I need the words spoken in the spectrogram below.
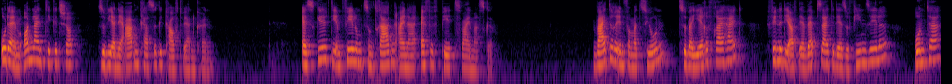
oder im Online-Ticketshop sowie an der Abendkasse gekauft werden können. Es gilt die Empfehlung zum Tragen einer FFP2-Maske. Weitere Informationen zur Barrierefreiheit findet ihr auf der Webseite der Sophienseele unter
